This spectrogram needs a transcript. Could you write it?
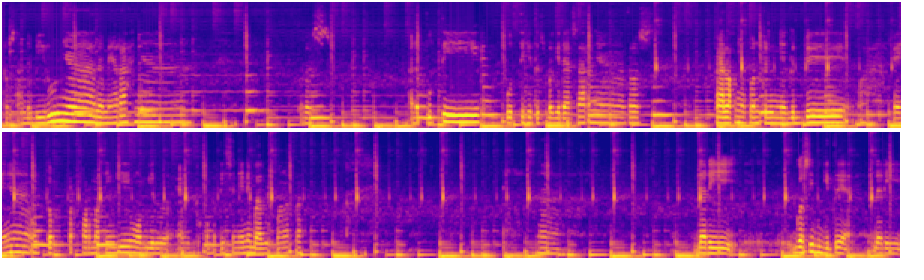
terus ada birunya ada merahnya. Terus ada putih putih itu sebagai dasarnya. Terus velgnya pun ringnya gede. Wah kayaknya untuk performa tinggi mobil M2 competition ini bagus banget lah nah dari gue sih begitu ya. Dari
